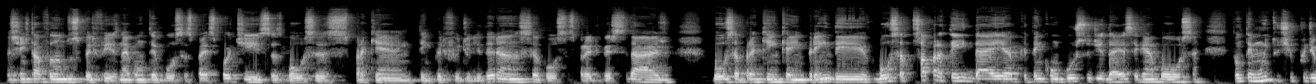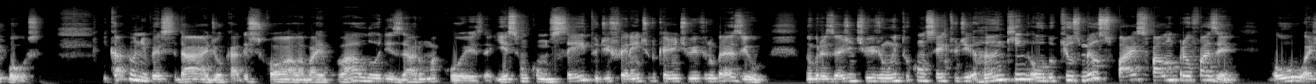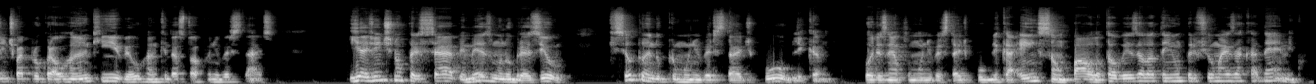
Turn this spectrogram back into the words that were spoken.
A gente está falando dos perfis, né? Vão ter bolsas para esportistas, bolsas para quem tem perfil de liderança, bolsas para diversidade, bolsa para quem quer empreender, bolsa só para ter ideia, porque tem concurso de ideia, você ganha bolsa. Então tem muito tipo de bolsa. E cada universidade ou cada escola vai valorizar uma coisa. E esse é um conceito diferente do que a gente vive no Brasil. No Brasil, a gente vive muito o conceito de ranking ou do que os meus pais falam para eu fazer. Ou a gente vai procurar o ranking e ver o ranking das top universidades. E a gente não percebe, mesmo no Brasil, que se eu estou indo para uma universidade pública, por exemplo, uma universidade pública em São Paulo, talvez ela tenha um perfil mais acadêmico.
